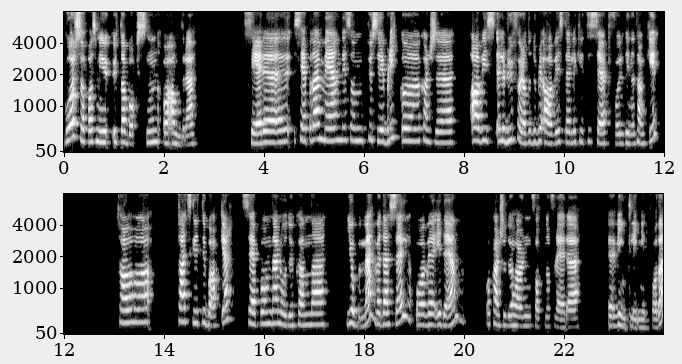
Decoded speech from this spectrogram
går såpass mye ut av boksen, og andre ser, eh, ser på deg med en litt sånn pussig blikk, og kanskje avvist eller du føler at du blir avvist eller kritisert for dine tanker, ta, ta et skritt tilbake. Se på om det er noe du kan eh, jobbe med ved deg selv og ved ideen. Og kanskje du har fått noen flere vinklinger på det.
